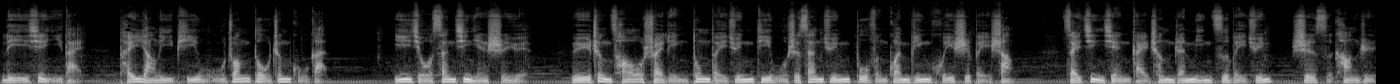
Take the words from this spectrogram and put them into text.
礼县一带培养了一批武装斗争骨干。一九三七年十月，吕正操率领东北军第五十三军部分官兵回师北上，在晋县改称人民自卫军，誓死抗日。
